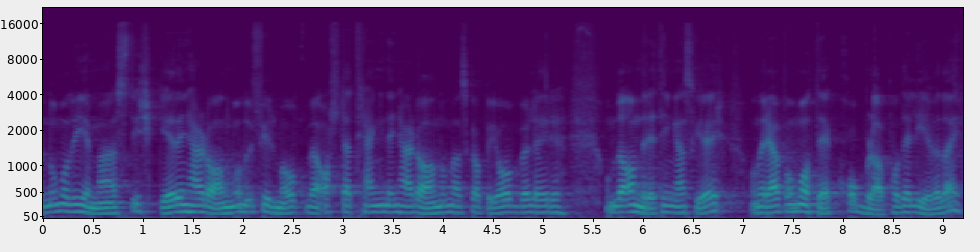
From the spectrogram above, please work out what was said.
nå må du gi meg styrke denne dagen. må du fylle meg opp med alt jeg trenger denne dagen, om jeg skal på jobb eller om det er andre ting jeg skal gjøre. Og Når jeg på en måte er kobla på det livet der,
